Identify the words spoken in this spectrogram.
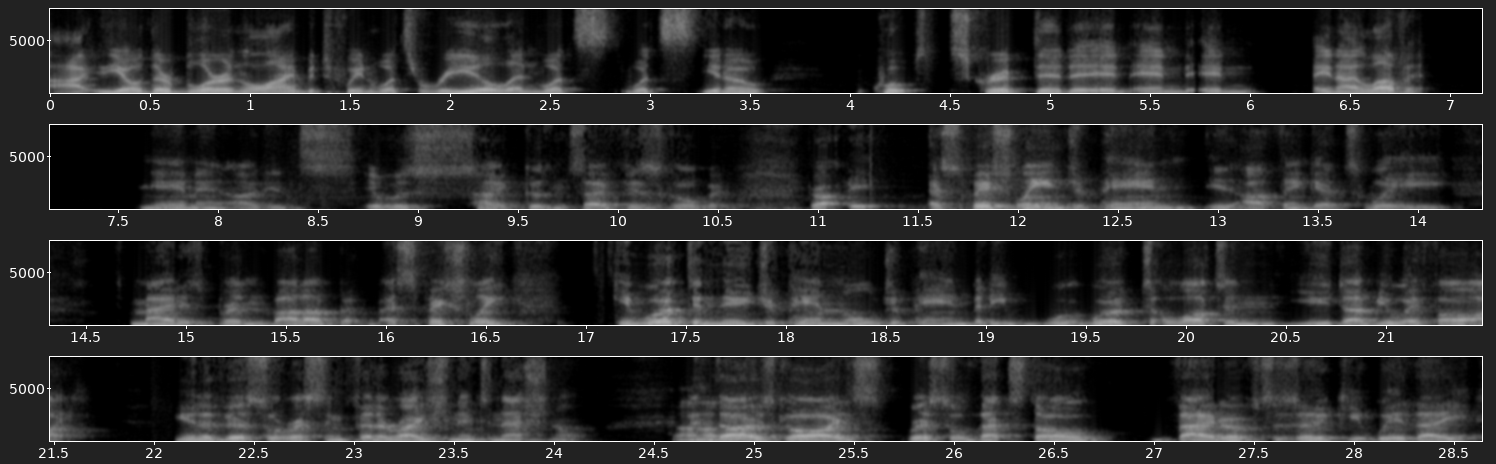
I, you know they're blurring the line between what's real and what's what's you know quote scripted and and and and I love it Yeah, man, uh, it's it was so good and so physical, but especially in Japan, I think that's where he made his bread and butter. But especially, he worked in New Japan and All Japan, but he w- worked a lot in UWFI, Universal Wrestling Federation International, Uh-huh. and those guys wrestled that style Vader of Suzuki, where they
